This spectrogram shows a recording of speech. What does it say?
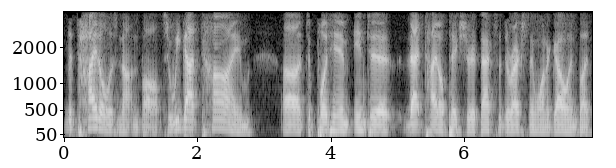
the title is not involved. So we got time uh, to put him into that title picture if that's the direction they want to go in. But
